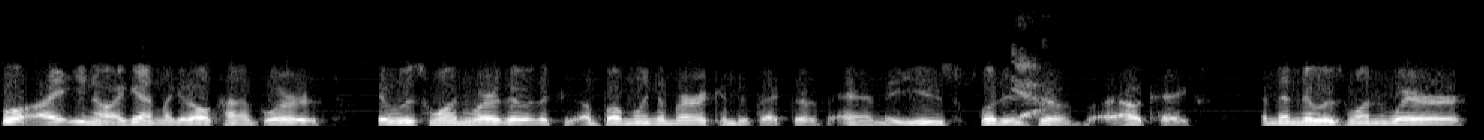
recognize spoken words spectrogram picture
Well, I, you know, again, like it all kind of blurs. It was one where there was a, a bumbling American detective, and they used footage Yeah. of outtakes. And then there was one where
